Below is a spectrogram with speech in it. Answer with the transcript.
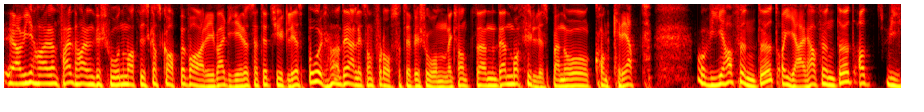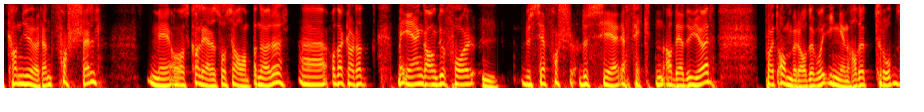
Ja, Vi har en feil, har en visjon om at vi skal skape varige verdier og sette tydelige spor. Det er en litt sånn flåsete visjon. Den, den, må fylles med noe konkret. Og vi har funnet ut, og jeg har funnet ut, at vi kan gjøre en forskjell med å skalere sosiale entreprenører. Eh, og det er klart at Med en gang du får du, ser du ser effekten av det du gjør, på et område hvor ingen hadde trodd,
